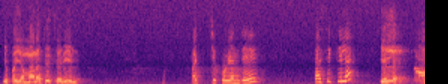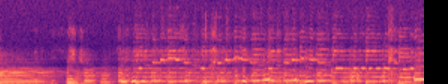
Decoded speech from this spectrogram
இப்ப என் மனசு சரியில்லை. பச்சை குழந்தை. பசிக்கல? இல்ல. Thank you.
